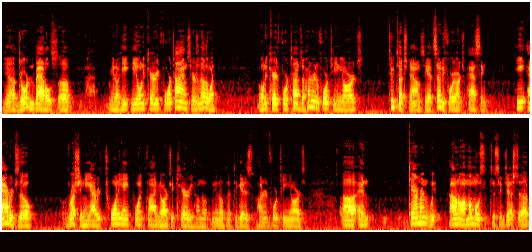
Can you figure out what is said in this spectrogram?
Yeah, Jordan Battles. Uh, you know, he, he only carried four times. Here's another one. Only carried four times, 114 yards, two touchdowns. He had 74 yards passing. He averaged though, rushing. He averaged 28.5 yards a carry on the you know to, to get his 114 yards. Uh, and Cameron, we I don't know. I'm almost to suggest uh,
